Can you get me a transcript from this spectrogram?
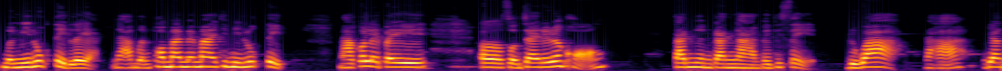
เหมือนมีลูกติดเลยอะนะเหมือนพ่อแม่แม่ไม้ที่มีลูกติดนะก็เลยไปสนใจในเรื่องของการเงินการงานเป็นพิเศษ หรือว่านะคะยัง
